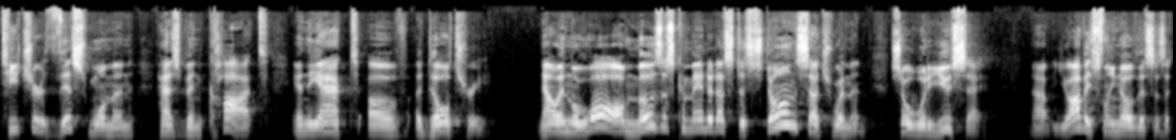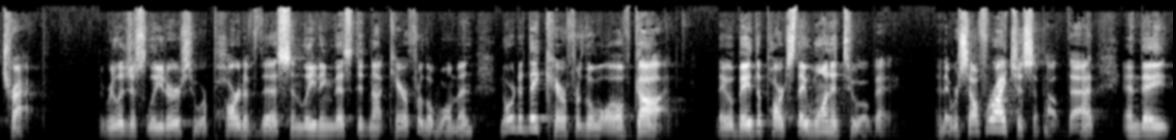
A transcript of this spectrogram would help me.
Teacher, this woman has been caught in the act of adultery. Now, in the law, Moses commanded us to stone such women. So, what do you say? Now, you obviously know this is a trap. The religious leaders who were part of this and leading this did not care for the woman, nor did they care for the law of God. They obeyed the parts they wanted to obey. And they were self righteous about that, and they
